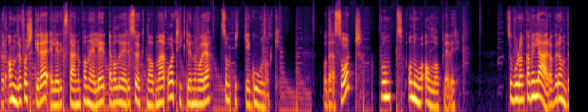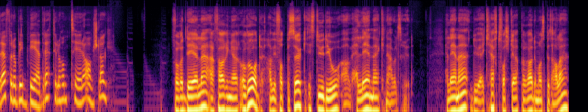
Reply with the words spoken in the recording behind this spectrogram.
Når andre forskere eller eksterne paneler evaluerer søknadene og artiklene våre som ikke gode nok. Og det er sårt, vondt og noe alle opplever. Så hvordan kan vi lære av hverandre for å bli bedre til å håndtere avslag? For å dele erfaringer og råd har vi fått besøk i studio av Helene Knævelsrud. Helene, du er kreftforsker på Radiumhospitalet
